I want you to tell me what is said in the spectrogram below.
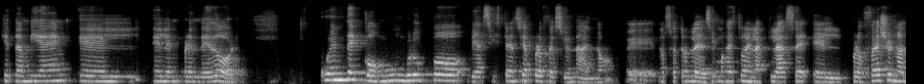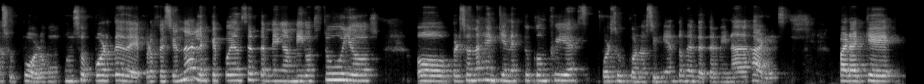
que también el, el emprendedor cuente con un grupo de asistencia profesional, ¿no? Eh, nosotros le decimos esto en la clase, el professional support, un, soporte de profesionales que pueden ser también amigos tuyos o personas en quienes tú confíes por sus conocimientos en determinadas áreas, para que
